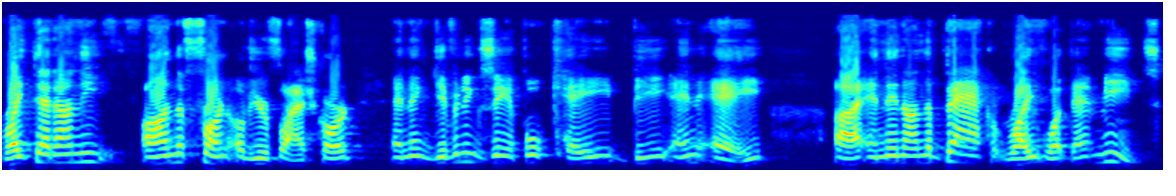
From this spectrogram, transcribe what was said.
write that on the, on the front of your flashcard and then give an example K, B, and A. Uh, and then on the back, write what that means.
